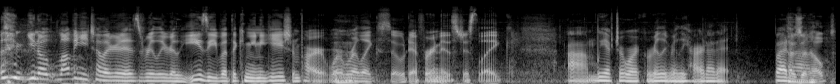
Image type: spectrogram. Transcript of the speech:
you know, loving each other is really, really easy, but the communication part where Mm-hmm. we're like so different is just like um, we have to work really, really hard at it. But Has it uh, helped?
